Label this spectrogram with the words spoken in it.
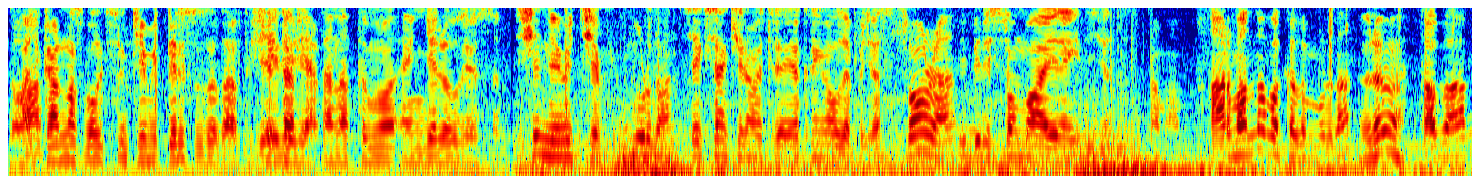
Doğan Ali Karnas balıkçısının kemikleri sızladı artık. şey Yeter. diyeceğim. Sanatımı engel oluyorsun. Şimdi Ümit'ciğim buradan 80 kilometreye yakın yol yapacağız. Sonra bir Bridgestone bayine gideceğiz. Tamam. Harmanla bakalım buradan. Öyle mi? Tabii abi.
